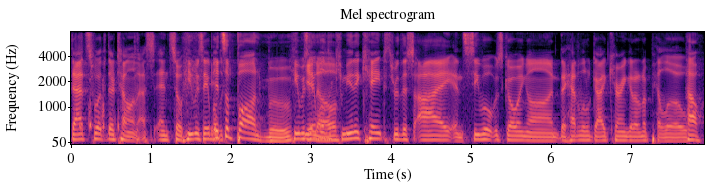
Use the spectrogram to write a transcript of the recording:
That's what they're telling us, and so he was able. To It's to, a Bond move. He was able know. to communicate through this eye and see what was going on. They had a little guy carrying it on a pillow. How?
